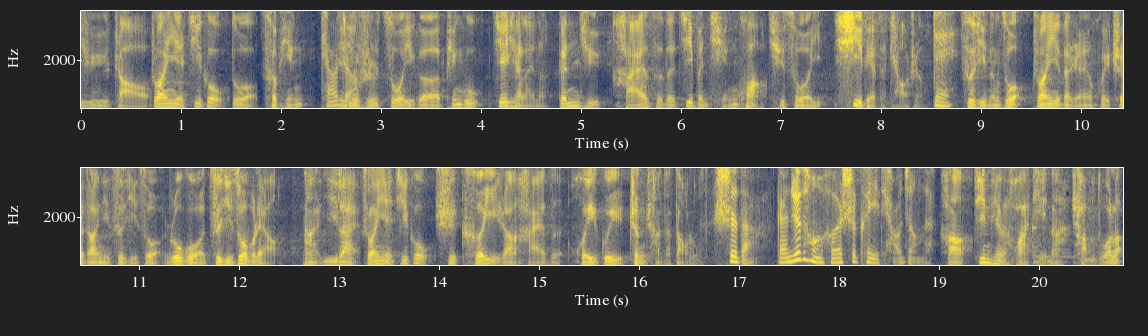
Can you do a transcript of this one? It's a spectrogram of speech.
去找专业机构做测评，也就是做一个评估。接下来呢，根据孩子的基本情况去做一系列的调整。对，自己能做，专业的人会指导你自己做。如果自己做不了，那依赖专业机构是可以让孩子回归正常的道路的。是的，感觉统合是可以调整的。好，今天的话题呢，差不多了，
